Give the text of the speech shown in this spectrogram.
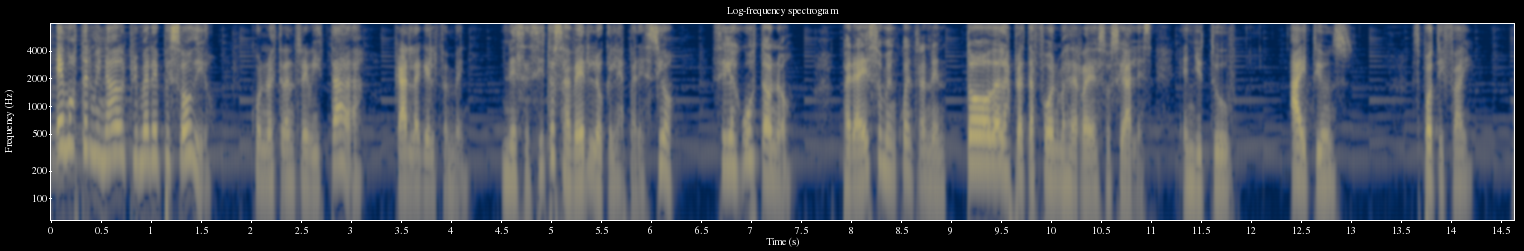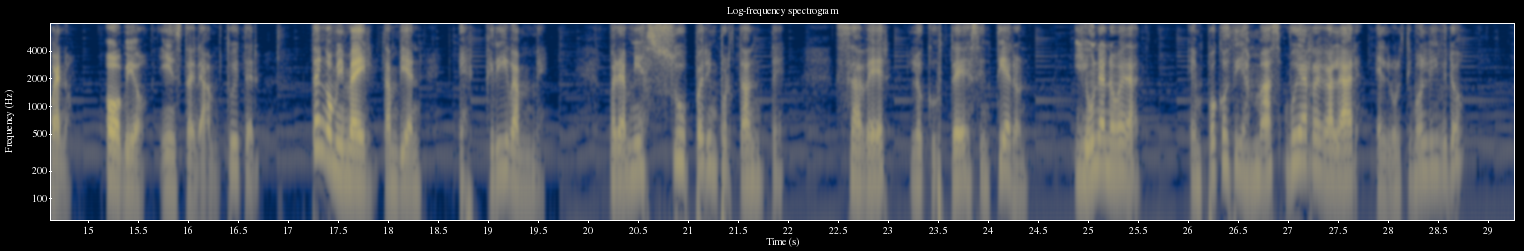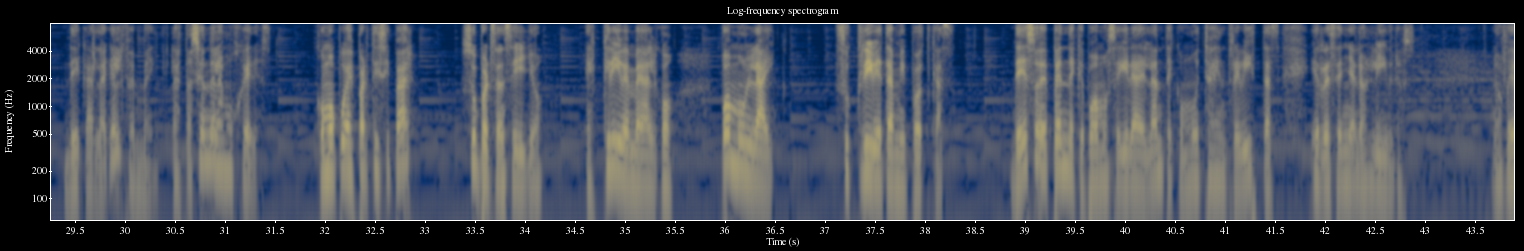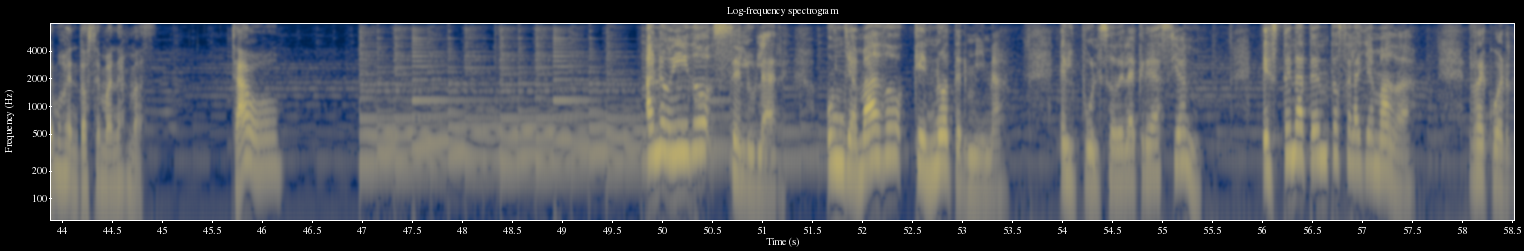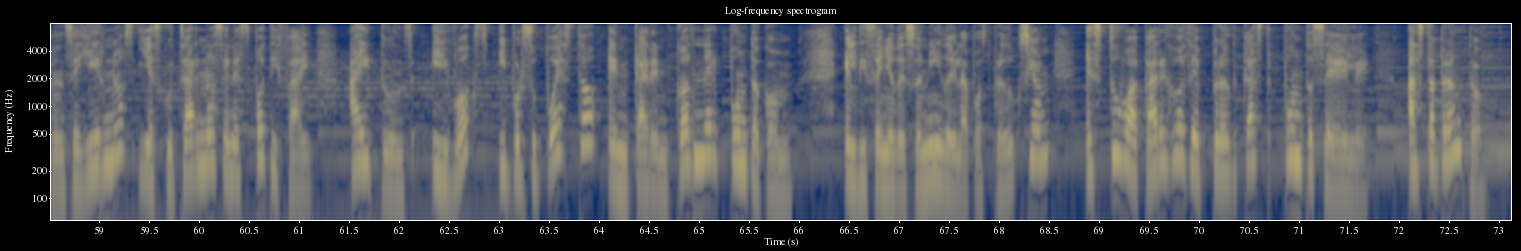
Hemos terminado el primer episodio con nuestra entrevistada, Carla Gelfenbein. Necesito saber lo que les pareció si les gusta o no. Para eso me encuentran en todas las plataformas de redes sociales, en YouTube, iTunes, Spotify, bueno, obvio, Instagram, Twitter. Tengo mi mail también, escríbanme. Para mí es súper importante saber lo que ustedes sintieron. Y una novedad, en pocos días más voy a regalar el último libro de Carla Gelfenbein, La Estación de las Mujeres. ¿Cómo puedes participar? Súper sencillo. Escríbeme algo ponme un like, suscríbete a mi podcast. De eso depende que podamos seguir adelante con muchas entrevistas y reseñas los libros. Nos vemos en dos semanas más. ¡Chao! Han oído celular, un llamado que no termina, el pulso de la creación. Estén atentos a la llamada Recuerden seguirnos y escucharnos en Spotify, iTunes, Evox y por supuesto en karencodner.com. El diseño de sonido y la postproducción estuvo a cargo de Podcast.cl. Hasta pronto.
